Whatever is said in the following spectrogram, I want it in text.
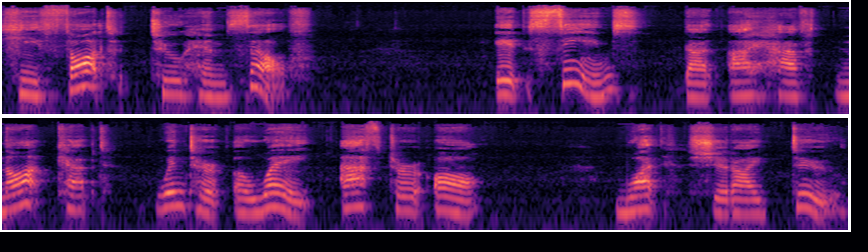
He thought to himself, It seems that I have not kept winter away after all. What should I do?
